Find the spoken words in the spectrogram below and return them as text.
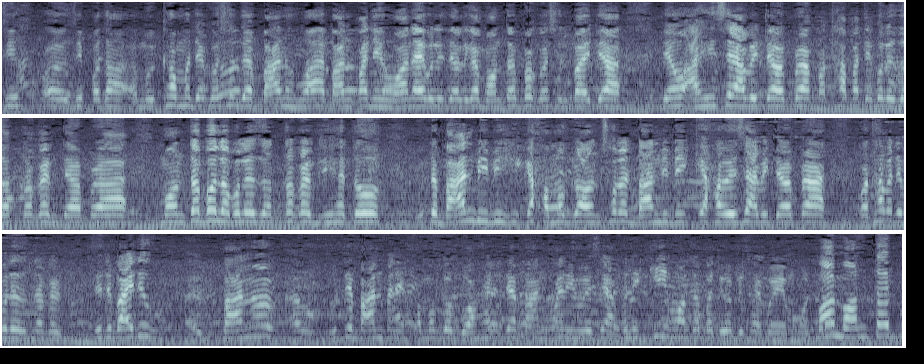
যি যি প্ৰধান মুখ্যমন্ত্ৰীয়ে কৈছিল যে বান হোৱা বানপানী হোৱা নাই বুলি তেওঁলোকে মন্তব্য কৰিছিল বা এতিয়া তেওঁ আহিছে আমি তেওঁৰ পৰা কথা পাতিবলৈ যত্ন কৰিম তেওঁৰ পৰা মন্তব্য ল'বলৈ যত্ন কৰিম যিহেতু গোটেই বান বিভীষিকা সমগ্ৰ অঞ্চলত বান বিভীষিকা হৈছে আমি তেওঁৰ পৰা কথা পাতিবলৈ যত্ন কৰিম যিহেতু বাইদেউ বানৰ গোটেই বানপানী সমগ্ৰ গুৱাহাটীতে বানপানী হৈছে আপুনি কি মন্তব্য দিব বিচাৰিব এই মুহূৰ্তত? মই মন্তব্য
